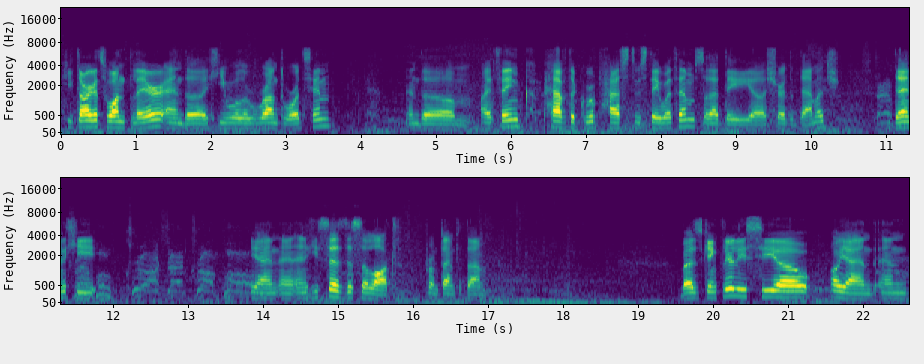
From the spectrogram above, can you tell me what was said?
he targets one player and uh, he will run towards him. And um, I think half the group has to stay with him so that they uh, share the damage. Then he, yeah, and, and, and he says this a lot from time to time. But as you can clearly see, uh, oh yeah, and and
